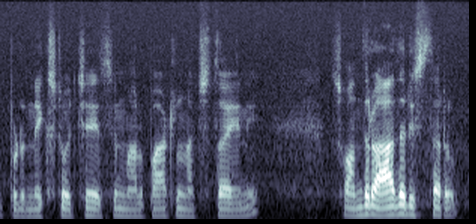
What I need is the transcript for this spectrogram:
ఇప్పుడు నెక్స్ట్ వచ్చే సినిమాల పాటలు నచ్చుతాయని. సో అందరూ ఆదరిస్తారు.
